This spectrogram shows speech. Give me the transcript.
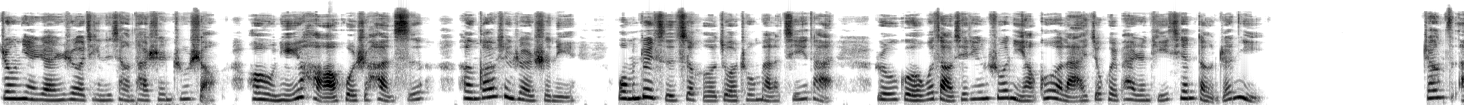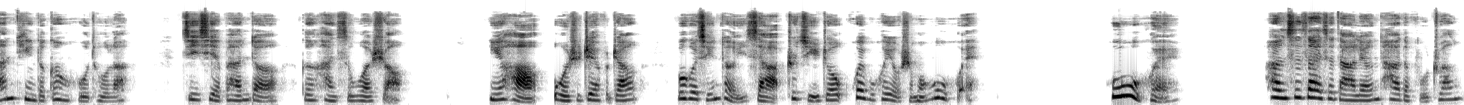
中年人热情地向他伸出手。“哦，你好，我是汉斯，很高兴认识你。我们对此次合作充满了期待。如果我早些听说你要过来，就会派人提前等着你。”张子安听得更糊涂了，机械般的跟汉斯握手。“你好，我是 Jeff 张。不过请等一下，这其中会不会有什么误会？”误会？汉斯再次打量他的服装。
